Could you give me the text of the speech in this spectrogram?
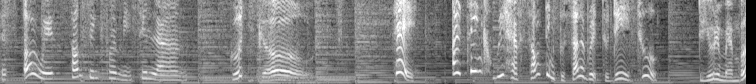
There's always something for me to learn. Good girl. Hey, I think we have something to celebrate today too. Do you remember?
